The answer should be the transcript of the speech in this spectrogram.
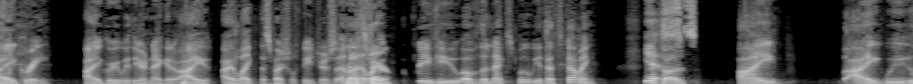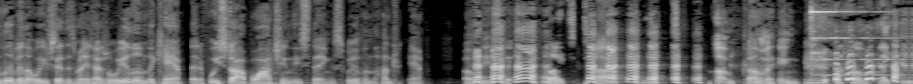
I agree. I agree with your negative. I I like the special features, and That's I like the preview of the next movie that's coming. Yes. because I I we live in that we've said this many times, but we live in the camp that if we stop watching these things, we live in the hunter camp of these things. like stop, I'm coming. Um, thank you.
